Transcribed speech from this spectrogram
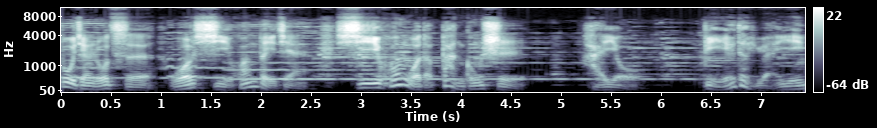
不仅如此，我喜欢背间，喜欢我的办公室。还有别的原因。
